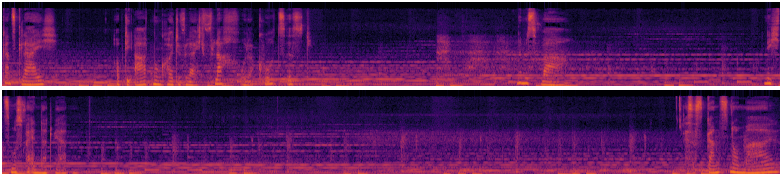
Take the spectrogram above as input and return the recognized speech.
Ganz gleich, ob die Atmung heute vielleicht flach oder kurz ist. Nimm es wahr. Nichts muss verändert werden. Es ist ganz normal,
